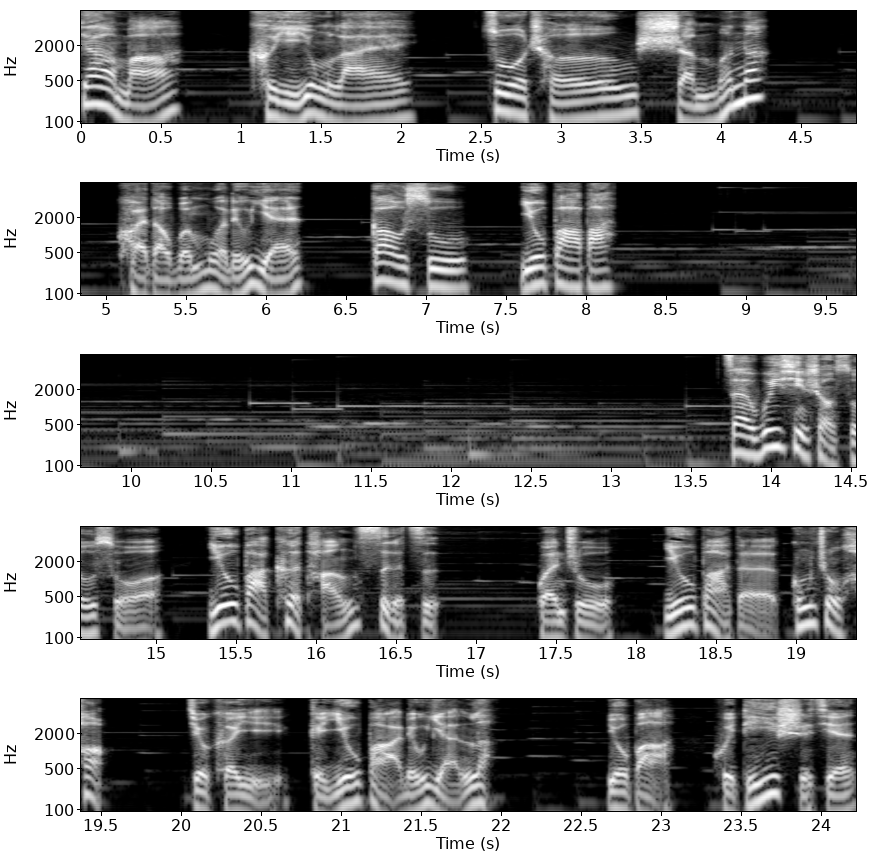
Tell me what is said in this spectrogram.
亚麻。可以用来做成什么呢？快到文末留言，告诉优爸吧。在微信上搜索“优爸课堂”四个字，关注优爸的公众号，就可以给优爸留言了。优爸会第一时间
